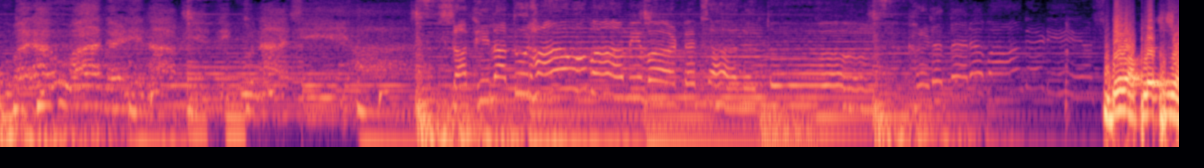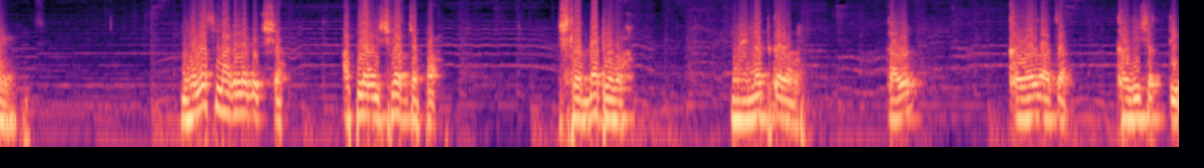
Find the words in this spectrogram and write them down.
उभं राहू वादळी कुणाची साथीला तू उभा मी वाट चालतो. खडतर वागडी देव आपल्यातच आहे. नवस मागण्यापेक्षा आपला विश्वास जपा. श्रद्धा ठेवा. मेहनत करा. कारण खवळाचा खरी शक्ती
